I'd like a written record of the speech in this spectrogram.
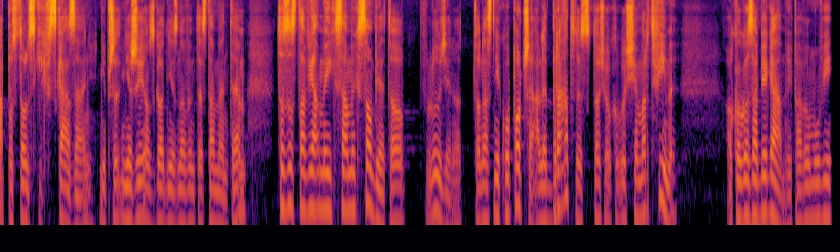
apostolskich wskazań, nie, nie żyją zgodnie z Nowym Testamentem, to zostawiamy ich samych sobie. To ludzie, no, to nas nie kłopocze, ale brat to jest ktoś, o kogo się martwimy, o kogo zabiegamy. I Paweł mówi,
